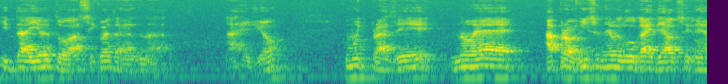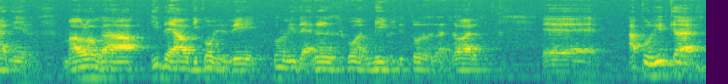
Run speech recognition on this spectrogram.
E daí eu estou há 50 anos na, na região, com muito prazer. Não é a província nem o lugar ideal de se ganhar dinheiro, mas o lugar ideal de conviver com lideranças, com amigos de todas as horas. É, a política,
